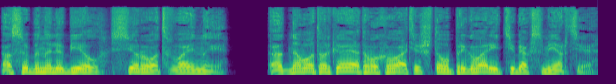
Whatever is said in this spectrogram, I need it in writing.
Особенно любил сирот войны. Одного только этого хватит, чтобы приговорить тебя к смерти».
